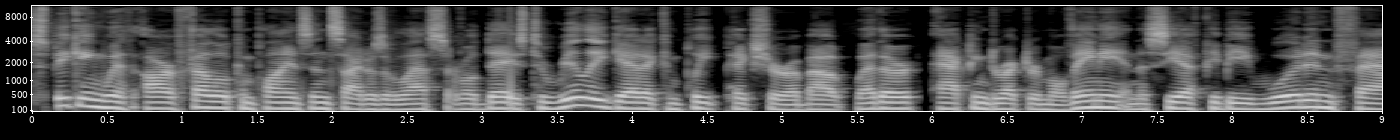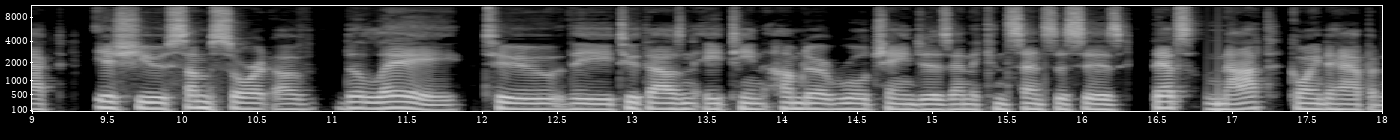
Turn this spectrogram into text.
speaking with our fellow compliance insiders over the last several days to really get a complete picture about whether Acting Director Mulvaney and the CFPB would, in fact, issue some sort of delay to the 2018 HMDA rule changes and the consensus is that's not going to happen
